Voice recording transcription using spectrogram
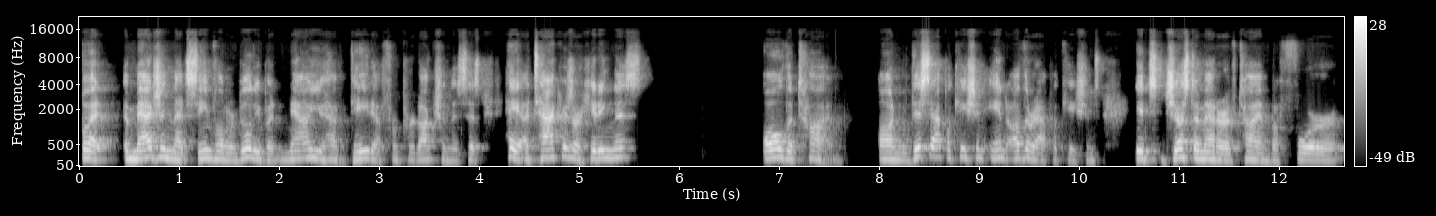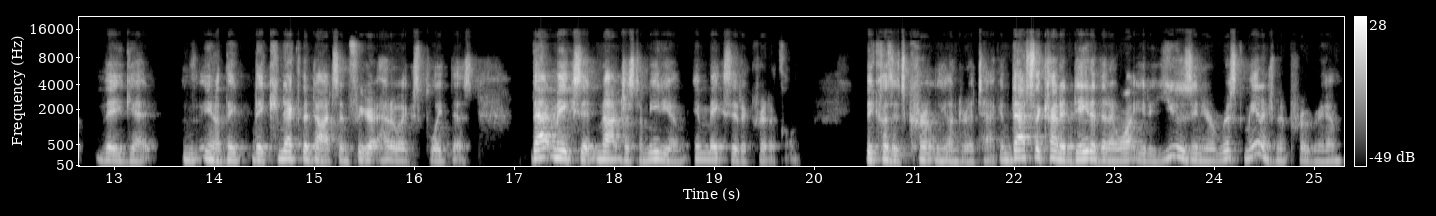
But imagine that same vulnerability, but now you have data from production that says, hey, attackers are hitting this all the time on this application and other applications. It's just a matter of time before they get, you know, they, they connect the dots and figure out how to exploit this. that makes it not just a medium, it makes it a critical because it's currently under attack. And that's the kind of data that I want you to use in your risk management program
